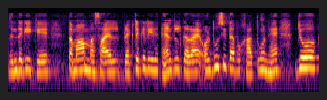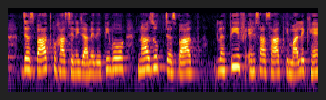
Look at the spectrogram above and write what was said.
زندگی کے تمام مسائل پریکٹیکلی ہینڈل کر رہا ہے، اور دوسری طرف وہ خاتون ہیں جو جذبات کو ہاتھ سے نہیں جانے دیتی، وہ نازک جذبات لطیف احساسات کی مالک ہیں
